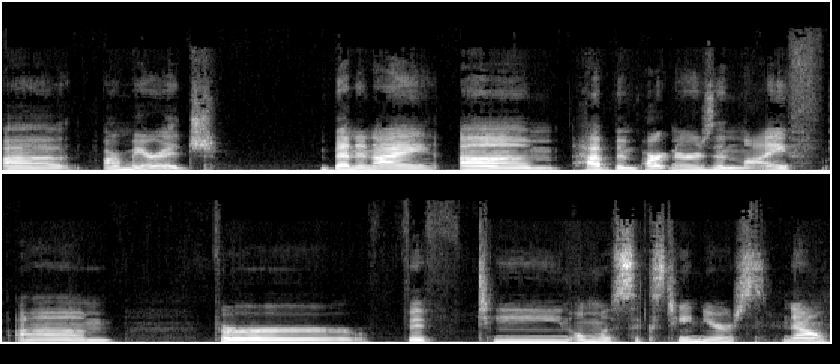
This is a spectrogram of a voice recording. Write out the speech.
uh, our marriage. Ben and I um, have been partners in life um, for 15, almost 16 years now.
